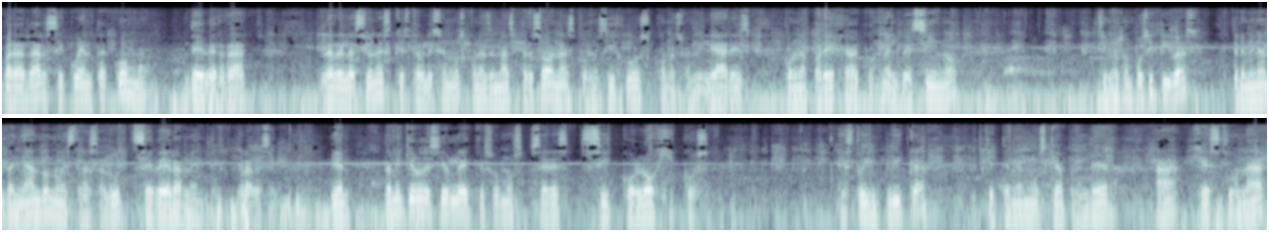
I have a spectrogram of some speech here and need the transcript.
para darse cuenta cómo, de verdad, las relaciones que establecemos con las demás personas, con los hijos, con los familiares, con la pareja, con el vecino, si no son positivas, terminan dañando nuestra salud severamente. Grábeselo. Bien, también quiero decirle que somos seres psicológicos. Esto implica que tenemos que aprender a gestionar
